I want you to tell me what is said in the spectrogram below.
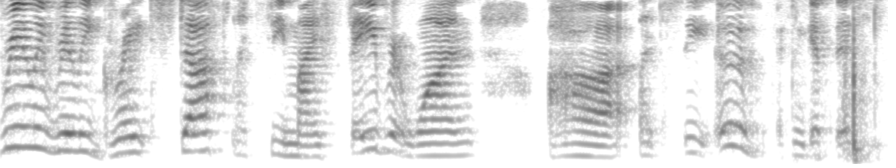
really, really great stuff. Let's see, my favorite one. Uh, let's see. Ugh, I can get this.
